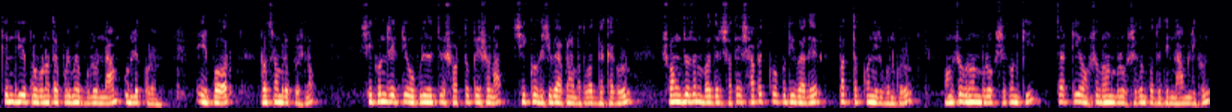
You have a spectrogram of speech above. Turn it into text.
কেন্দ্রীয় প্রবণতার পরিমাপগুলোর নাম উল্লেখ করুন। এরপর রচনামূলক প্রশ্ন। শিক্ষণের একটি অপরিহার্য শর্ত পেশনা শিক্ষক হিসেবে আপনার মতামত ব্যাখ্যা করুন। সংযোজনবাদের সাথে সাপেক্ষ প্রতিবাদের পার্থক্য নিরূপণ করুন। অংশগ্রহণমূলক শিখন কি? চারটি অংশগ্রহণমূলক শিখন পদ্ধতির নাম লিখুন।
